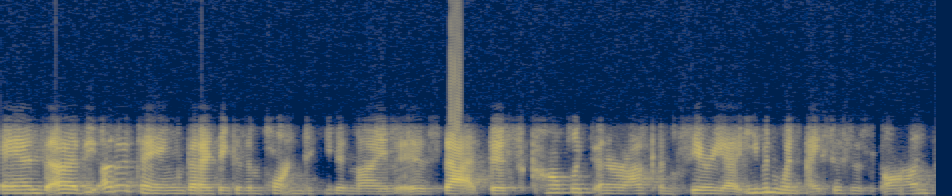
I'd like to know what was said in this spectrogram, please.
And uh, the other thing that I think is important to keep in mind is that this conflict in Iraq and Syria, even when ISIS is gone,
